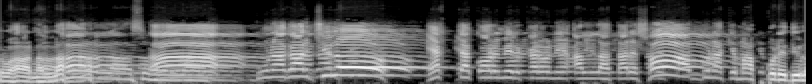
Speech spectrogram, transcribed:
সুবহানাল্লাহ। সুবহানাল্লাহ সুবহানাল্লাহ। গুনাহগার ছিল। একটা কর্মের কারণে আল্লাহ তার সব গুনাহকে মাফ করে দিল।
